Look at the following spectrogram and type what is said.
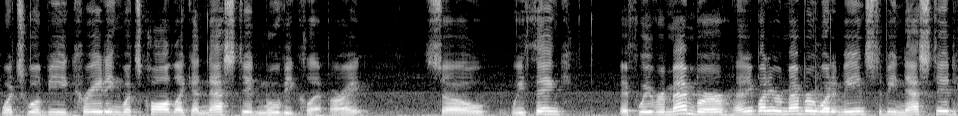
which will be creating what's called like a nested movie clip, all right? So we think if we remember, anybody remember what it means to be nested?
